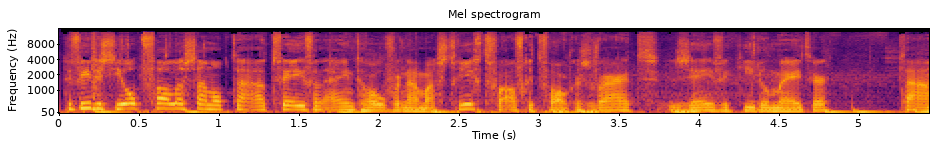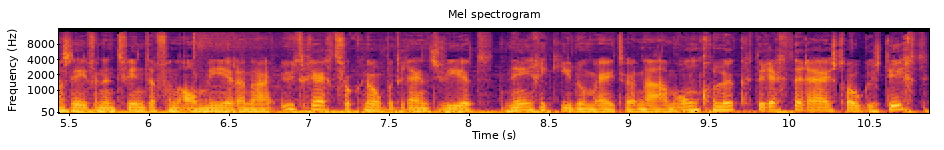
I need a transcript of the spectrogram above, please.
De files die opvallen staan op de A2 van Eindhoven naar Maastricht... voor afrit Valkenswaard, 7 kilometer. De A27 van Almere naar Utrecht voor knooppunt Rijnsweert... 9 kilometer na een ongeluk. De rechte rijstrook is dicht.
